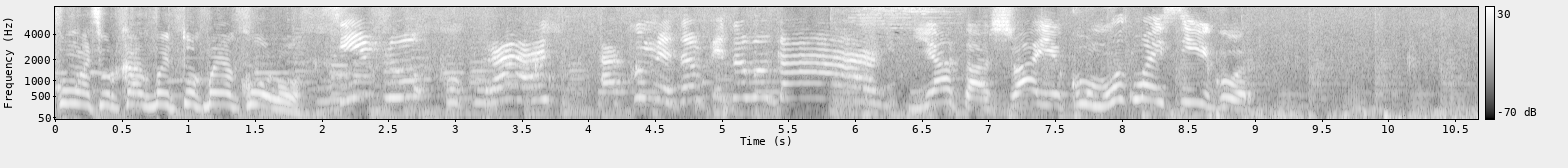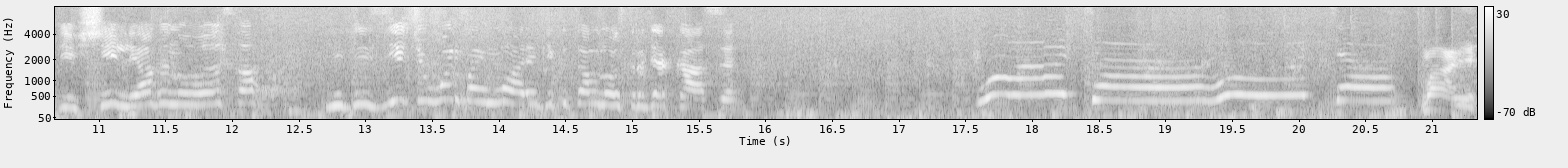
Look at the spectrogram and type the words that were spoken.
cum ați urcat voi tocmai acolo? Simplu, cu curaj! Acum ne dăm pe tobogan! Iată așa, e cu mult mai sigur! Deși leagănul ăsta e de 10 ori mai mare decât al nostru de acasă. Uța! Uța! Mami,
